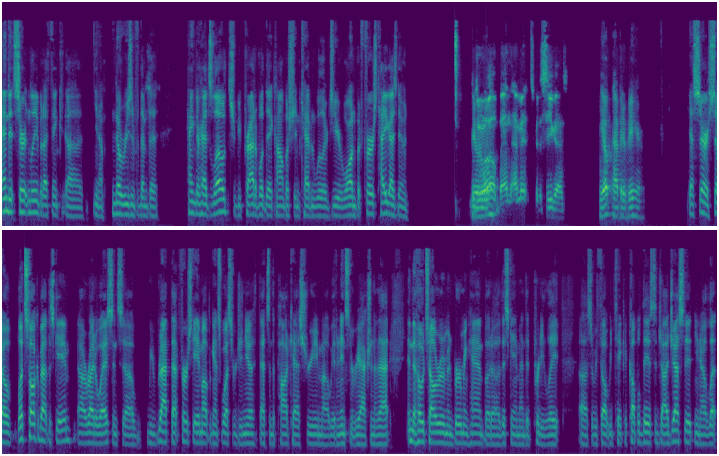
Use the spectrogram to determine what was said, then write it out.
end it, certainly, but I think, uh, you know, no reason for them to hang their heads low. Should be proud of what they accomplished in Kevin Willard's year one. But first, how you guys doing? Doing, Doing well, Ben. Emmett, it's good to see you guys. Yep, happy to be here. Yes, sir. So let's talk about this game uh, right away since uh, we wrapped that first game up against West Virginia. That's in the podcast stream. Uh, we had an instant reaction to that in the hotel room in Birmingham, but uh, this game ended pretty late. Uh, so we thought we'd take a couple days to digest it, you know, let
